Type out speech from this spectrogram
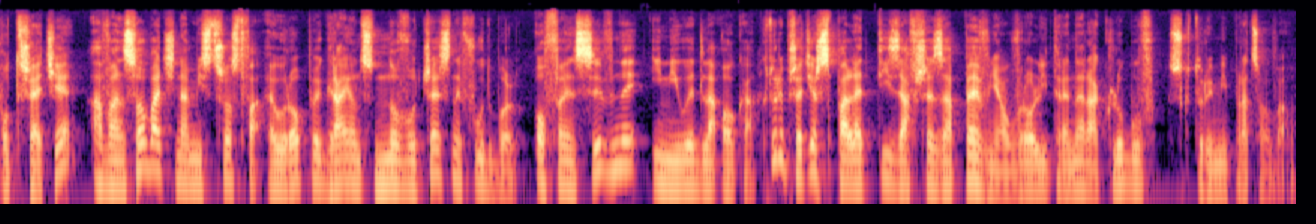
Po trzecie, awansować na Mistrzostwa Europy grając nowoczesny futbol, ofensywny i miły dla oka, który przecież Spalletti zawsze zapewniał w roli trenera klubów, z którymi pracował.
